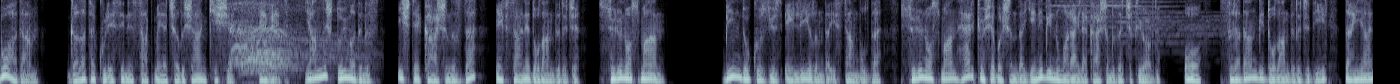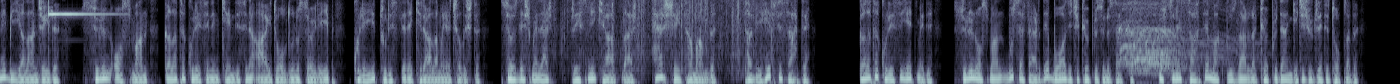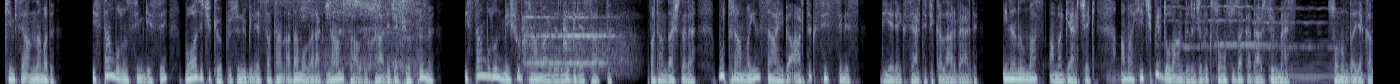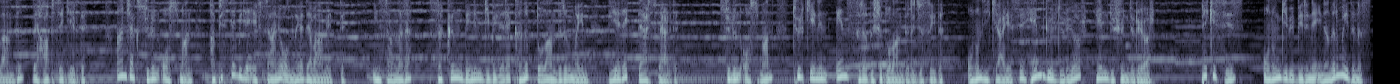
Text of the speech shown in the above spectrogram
Bu adam Galata Kulesi'ni satmaya çalışan kişi. Evet, yanlış duymadınız. İşte karşınızda efsane dolandırıcı. Sülün Osman. 1950 yılında İstanbul'da Sülün Osman her köşe başında yeni bir numarayla karşımıza çıkıyordu. O sıradan bir dolandırıcı değil, dahiyane bir yalancıydı. Sülün Osman, Galata Kulesi'nin kendisine ait olduğunu söyleyip kuleyi turistlere kiralamaya çalıştı. Sözleşmeler, resmi kağıtlar, her şey tamamdı. Tabii hepsi sahte. Galata Kulesi yetmedi. Sülün Osman bu sefer de Boğaziçi Köprüsü'nü sattı. Üstüne sahte makbuzlarla köprüden geçiş ücreti topladı. Kimse anlamadı. İstanbul'un simgesi Boğaziçi Köprüsü'nü bile satan adam olarak nam saldı sadece köprü mü? İstanbul'un meşhur tramvaylarını bile sattı. Vatandaşlara bu tramvayın sahibi artık sizsiniz diyerek sertifikalar verdi. İnanılmaz ama gerçek. Ama hiçbir dolandırıcılık sonsuza kadar sürmez. Sonunda yakalandı ve hapse girdi. Ancak Sülün Osman hapiste bile efsane olmaya devam etti. İnsanlara sakın benim gibilere kanıp dolandırılmayın diyerek ders verdi. Sülün Osman Türkiye'nin en sıra dışı dolandırıcısıydı. Onun hikayesi hem güldürüyor hem düşündürüyor. Peki siz onun gibi birine inanır mıydınız?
